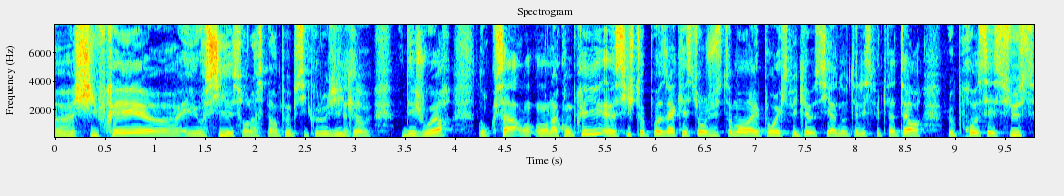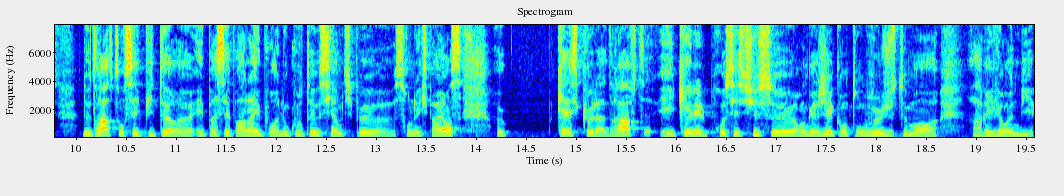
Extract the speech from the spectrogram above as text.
euh, chiffrées euh, et aussi sur l'aspect un peu psychologique des joueurs. Donc ça, on, on a compris. Si je te pose la question justement, et pour expliquer aussi à nos téléspectateurs le processus de draft, on sait que Peter est passé par là, il pourra nous conter aussi un petit peu son expérience. Qu'est-ce que la draft et quel est le processus engagé quand on veut justement arriver en NBA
